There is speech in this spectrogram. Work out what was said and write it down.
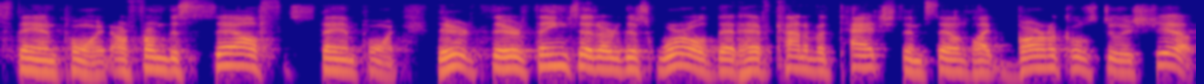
standpoint or from the self standpoint. There, there are things that are this world that have kind of attached themselves like barnacles to a ship.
